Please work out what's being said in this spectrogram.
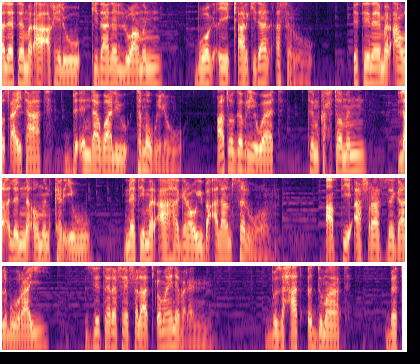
ዕለተ መርዓ ኣኺሉ ኪዳንን ልዋምን ብወግዒ ቃል ኪዳን ኣሰሩ እቲ ናይ መርዓ ወጻኢታት ብእንዳጓልዩ ተመዊሉ። ኣቶ ገብሪ ሕይወት ትምክሕቶምን ልዕልናኦምን ከርእዩ ነቲ መርዓ ሃገራዊ በዓል ኣምሰልዎ ኣብቲ ኣፍራስ ዘጋልቡ ውራይ ዝተረፈ ፈላጢኦም ኣይነበረን። ብዙሓት ዕዱማት በቲ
